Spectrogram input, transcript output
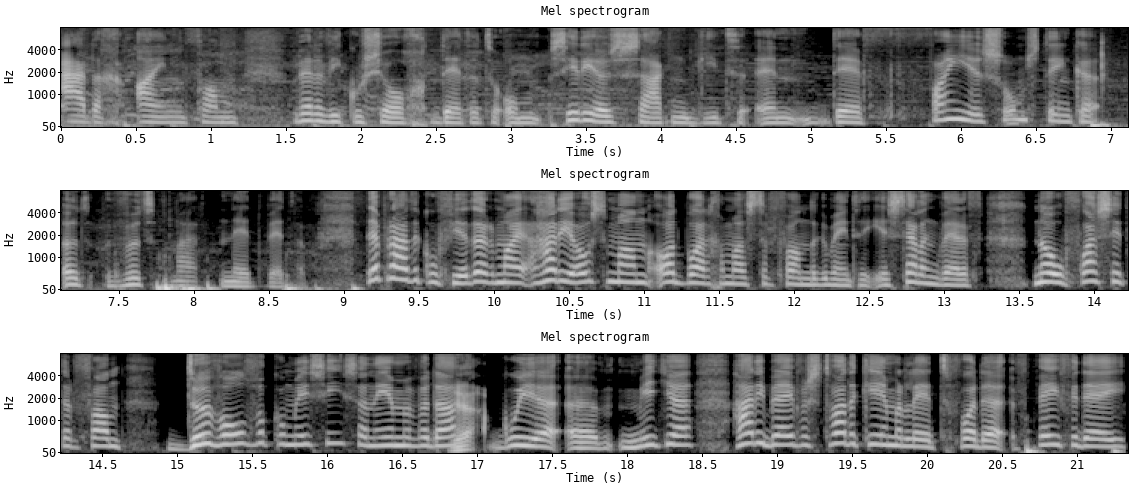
aardig ein van Werwikusjoch dat het om serieuze zaken gaat. En daar van je soms denken, het wordt maar net beter. Daar praat ik over verder met Harry Oosterman, oud-burgemeester van de gemeente Eerstellingwerf. Nou, voorzitter van de Wolvencommissie, zo nemen we dat. Ja. Goeie midje. Harry Bevers, tweede Kamerlid voor de VVD.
